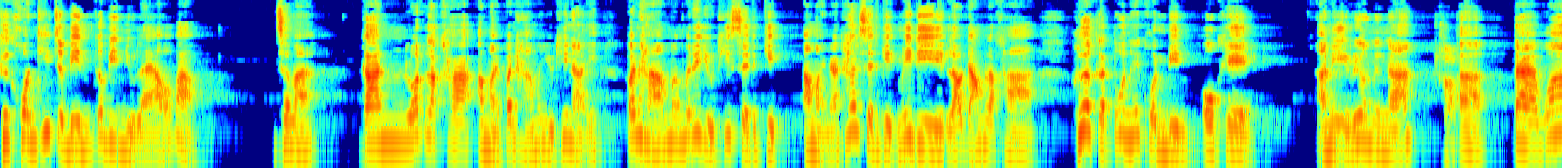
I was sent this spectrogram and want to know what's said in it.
คือคนที่จะบินก็บินอยู่แล้วเปล่าใช่ไหมการลดราคาเอาใหม่ปัญหามันอยู่ที่ไหน ปัญหามันไม่ได้อยู่ที่เศรษฐกิจเอาใหม่นะ ถ้าเศรษฐกิจไม่ดีแล้วดั้มราคา เพื่อกระตุ้นให้คนบินโอเค อันนี้อีกเรื่องหนึ่งนะครับเอ่อแต่ว่า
